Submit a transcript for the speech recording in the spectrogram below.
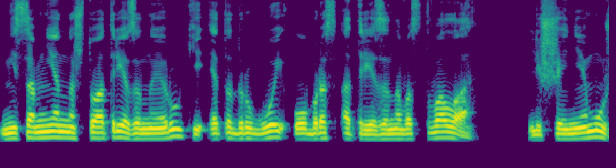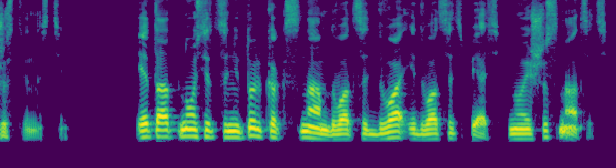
Несомненно, что отрезанные руки – это другой образ отрезанного ствола, лишение мужественности. Это относится не только к снам 22 и 25, но и 16,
